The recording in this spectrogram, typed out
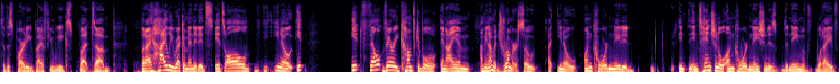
to this party by a few weeks, but um, but I highly recommend it. It's it's all you know it it felt very comfortable, and I am I mean I'm a drummer, so uh, you know uncoordinated in, intentional uncoordination is the name of what I've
